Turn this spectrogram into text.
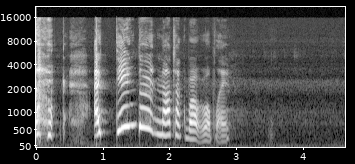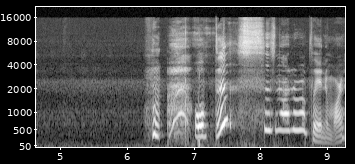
I think they're not talking about roleplay. well, this is not a roleplay anymore.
